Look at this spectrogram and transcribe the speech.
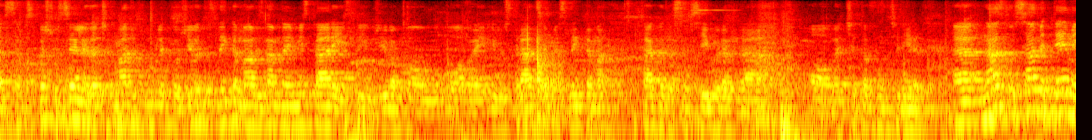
e, sam se baš veselio da će mlada publika uživati u slikama, ali znam da i mi stariji svi uživamo u, ovaj, ilustracijama i slikama, tako da sam siguran da ovaj, će to funkcionirati. E, nastav same teme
